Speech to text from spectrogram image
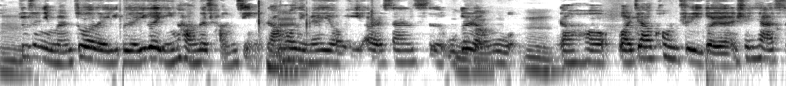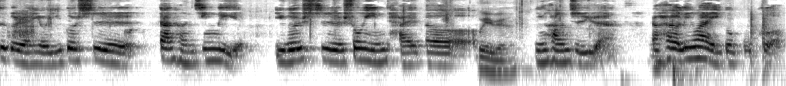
嗯就是你们做了一个一个银行的场景，然后里面有一二三四五个人物，嗯然后玩家控制一个人，剩下四个人有一个是大堂经理，一个是收银台的会员，银行职员，然后还有另外一个顾客。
